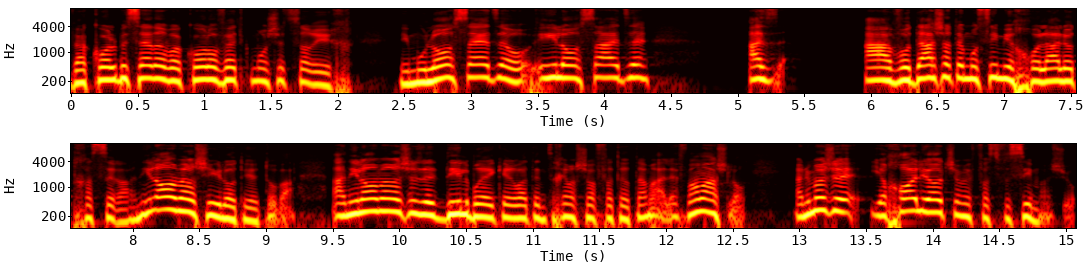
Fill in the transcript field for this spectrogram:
והכל בסדר והכל עובד כמו שצריך. אם הוא לא עושה את זה או היא לא עושה את זה, אז העבודה שאתם עושים יכולה להיות חסרה. אני לא אומר שהיא לא תהיה טובה. אני לא אומר שזה deal breaker ואתם צריכים עכשיו לפטר את המאלף, ממש לא. אני אומר שיכול להיות שמפספסים משהו.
